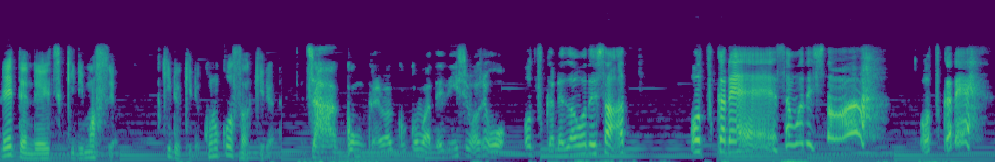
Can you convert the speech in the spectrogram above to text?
0.01切りますよ。切る切る。このコースは切る。じゃあ、今回はここまでにしましょう。お疲れ様でした。お疲れ様でした。お疲れ。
